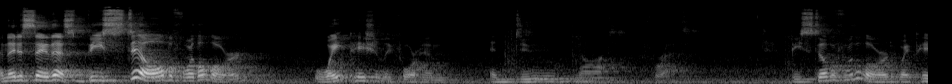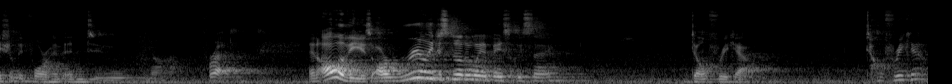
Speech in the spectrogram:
And they just say this Be still before the Lord, wait patiently for him, and do not. Be still before the Lord, wait patiently for him, and do not fret. And all of these are really just another way of basically saying, don't freak out. Don't freak out.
